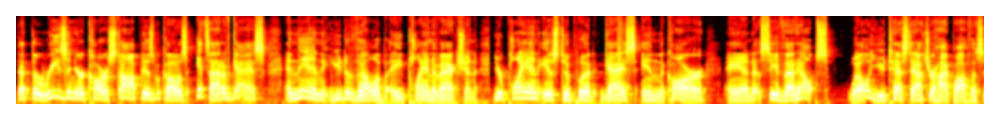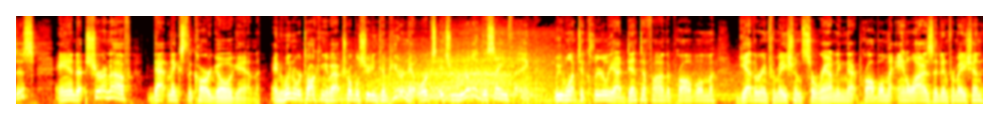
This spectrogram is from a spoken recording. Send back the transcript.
that the reason your car stopped is because it's out of gas. And then you develop a plan of action. Your plan is to put gas in the car and see if that helps. Well, you test out your hypothesis, and sure enough, that makes the car go again. And when we're talking about troubleshooting computer networks, it's really the same thing. We want to clearly identify the problem, gather information surrounding that problem, analyze that information,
